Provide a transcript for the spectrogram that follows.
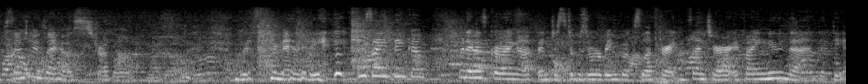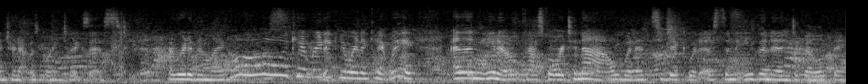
Sometimes I have a struggle with humanity because I think of when I was growing up and just absorbing books left, right, and center. If I knew then that the internet was going to exist, I would have been like, "Oh, I can't wait! I can't wait! I can't wait!" And then you know, fast forward to now when it's ubiquitous, and even in developing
